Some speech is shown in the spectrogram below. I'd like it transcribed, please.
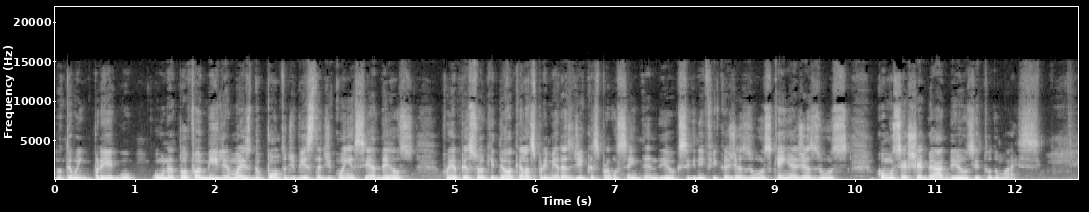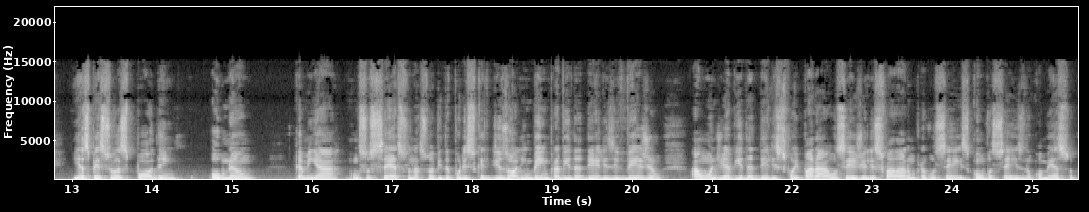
no teu emprego ou na tua família, mas do ponto de vista de conhecer a Deus, foi a pessoa que deu aquelas primeiras dicas para você entender o que significa Jesus, quem é Jesus, como se chegar a Deus e tudo mais. E as pessoas podem ou não caminhar com sucesso na sua vida. Por isso que ele diz: olhem bem para a vida deles e vejam aonde a vida deles foi parar. Ou seja, eles falaram para vocês, com vocês no começo,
